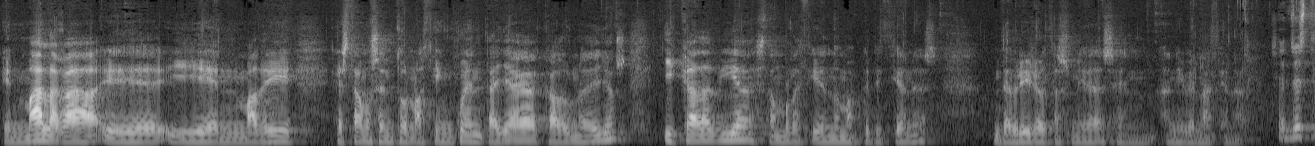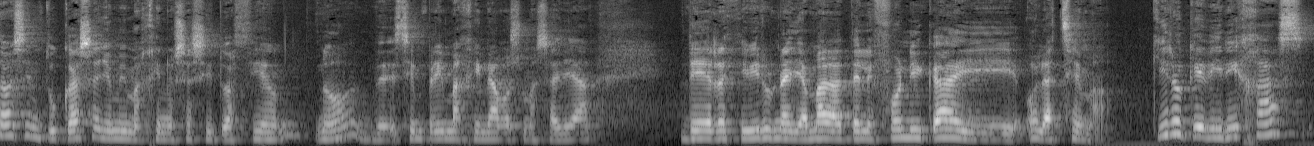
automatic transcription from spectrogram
En Málaga eh, y en Madrid estamos en torno a 50 ya, cada uno de ellos, y cada día estamos recibiendo más peticiones de abrir otras unidades a nivel nacional. O sea, tú estabas en tu casa, yo me imagino esa situación, ¿no? siempre imaginamos más allá de recibir una llamada telefónica y, hola Chema, quiero que dirijas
